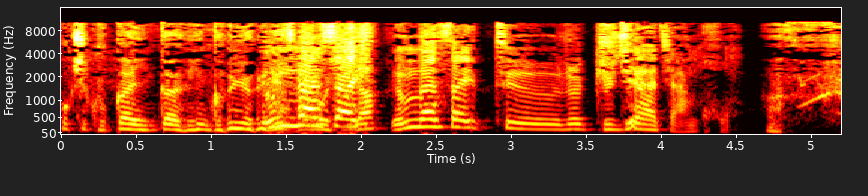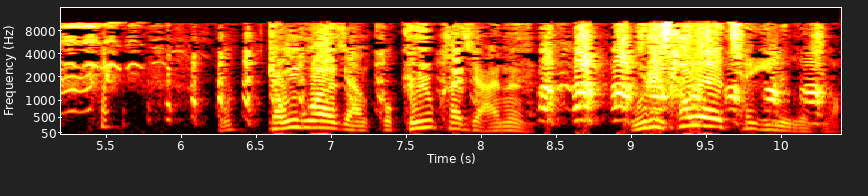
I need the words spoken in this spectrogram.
혹시 국가인권위원회 음란 잘못이다? 사이트 음란 사이트를 규제하지 않고 어? 경고하지 않고 교육하지 않은 우리 사회의 책임인 거죠.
